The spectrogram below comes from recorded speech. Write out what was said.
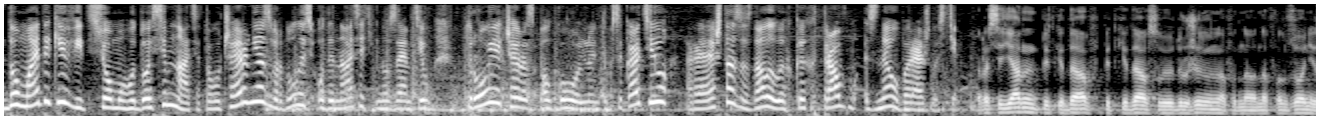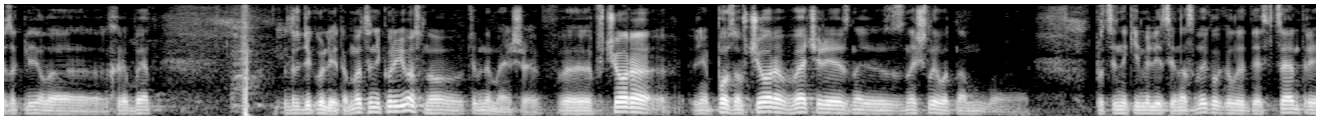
До медиків від 7 до 17 червня звернулись 11 іноземців. Троє через алкогольну інтоксикацію, решта зазнали легких травм з необережності. Росіянин підкидав, підкидав свою дружину на, на, на фонзоні, заклініла е, хребет з радикулітом. Ну це не курйоз, тим не менше. Вчора, ні, позавчора ввечері знайшли от нам. е, Працівники міліції нас викликали десь в центрі,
